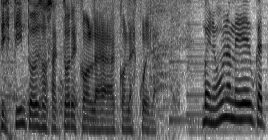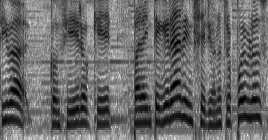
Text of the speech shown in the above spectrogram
distinto de esos actores con la, con la escuela. Bueno, una medida educativa considero que para integrar en serio a nuestros pueblos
